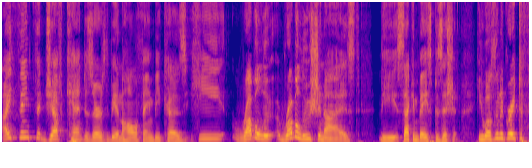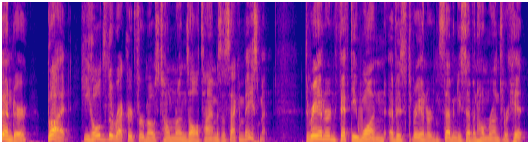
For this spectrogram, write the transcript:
I think that Jeff Kent deserves to be in the Hall of Fame because he revolu- revolutionized the second base position. He wasn't a great defender, but he holds the record for most home runs all time as a second baseman. 351 of his 377 home runs were hit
